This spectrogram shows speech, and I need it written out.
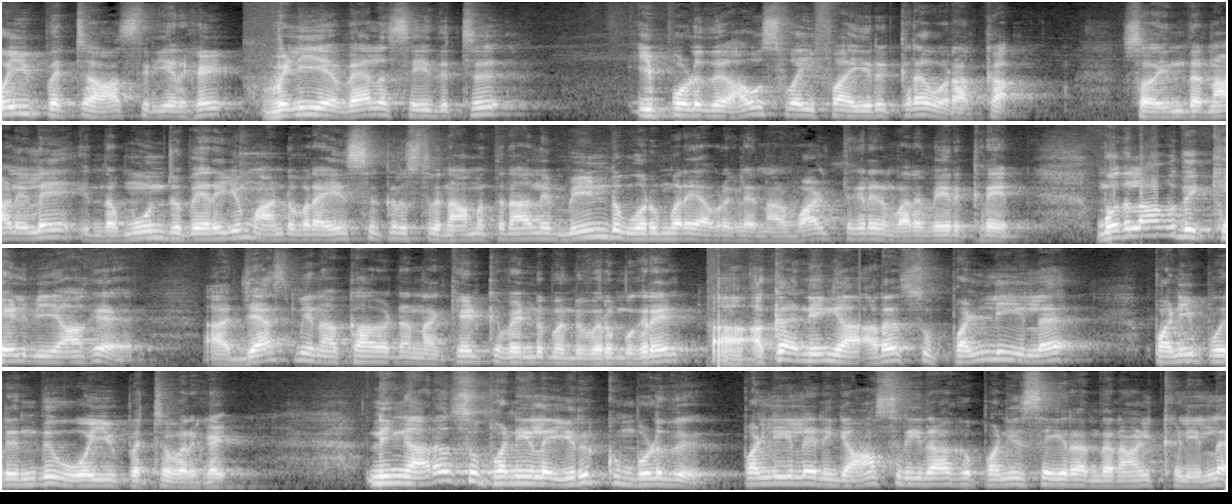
ஓய்வு பெற்ற ஆசிரியர்கள் வெளியே வேலை செய்துட்டு இப்பொழுது ஹவுஸ் ஒய்ஃபாக இருக்கிற ஒரு அக்கா. ஸோ இந்த நாளிலே இந்த மூன்று பேரையும் ஆண்டவர் இயேசு கிறிஸ்துவ நாமத்தினாலே மீண்டும் ஒருமுறை அவர்களை நான் வாழ்த்துகிறேன் வரவேற்கிறேன். முதலாவது கேள்வியாக ஜாஸ்மின் அக்காவிடம் நான் கேட்க வேண்டும் என்று விரும்புகிறேன். அக்கா நீங்கள் அரசு பள்ளியில் பணிபுரிந்து ஓய்வு பெற்றவர்கள். நீங்கள் அரசு பணியில் இருக்கும் பொழுது பள்ளியில் நீங்கள் ஆசிரியராக பணி செய்கிற அந்த நாட்களில்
